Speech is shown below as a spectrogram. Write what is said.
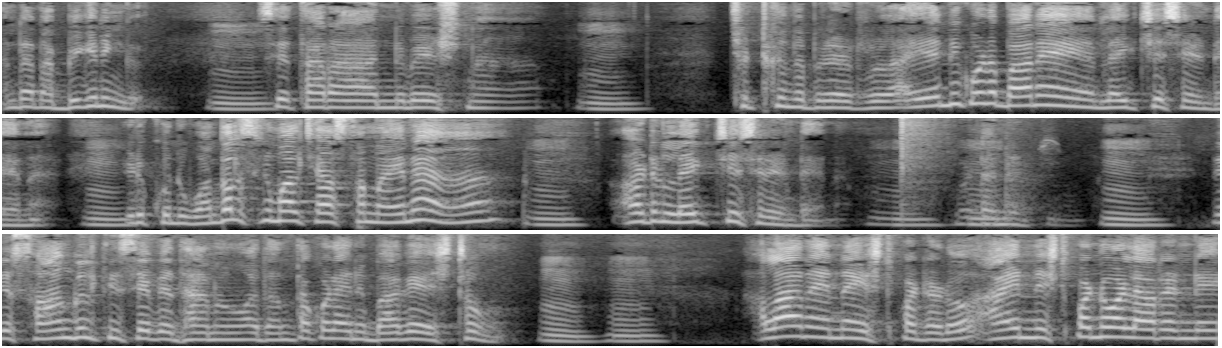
అంటే నా బిగినింగ్. సీతారా అన్వేషణ ఉమ్. చెట్టు కింద ప్లేటర్ అవన్నీ కూడా బాగానే లైక్ చేసేయండి ఆయన. ఇక్కడ కొన్ని వందల సినిమాలు చేస్తున్న ఆయన వాటిని లైక్ చేసాడండి ఆయన. నేను సాంగులు తీసే విధానం అదంతా కూడా ఆయన బాగా ఇష్టం. అలా ఆయన ఇష్టపడ్డాడు. ఆయన ఇష్టపడిన వాళ్ళు ఎవరండి?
